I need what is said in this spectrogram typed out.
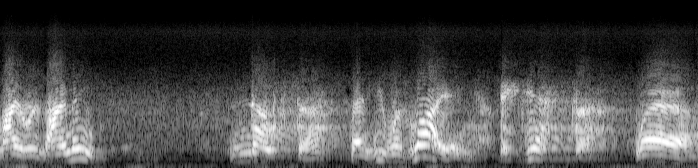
my resigning? No, sir. Then he was lying. Yes, sir. Well,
